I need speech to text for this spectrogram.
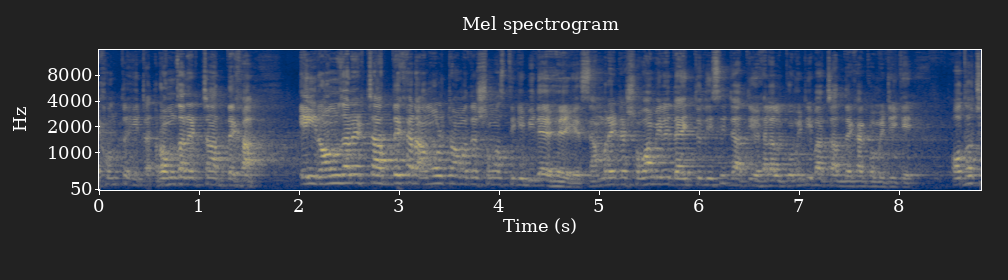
এখন তো এটা, রমজানের চাঁদ দেখা। এই রমজানের চাঁদ দেখার আমলটা আমাদের সমাজ থেকে বিদায় হয়ে গেছে। আমরা এটা সবাই মিলে দায়িত্ব দিছি জাতীয় হেলাল কমিটি বা চাঁদ দেখা কমিটিকে। অথচ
